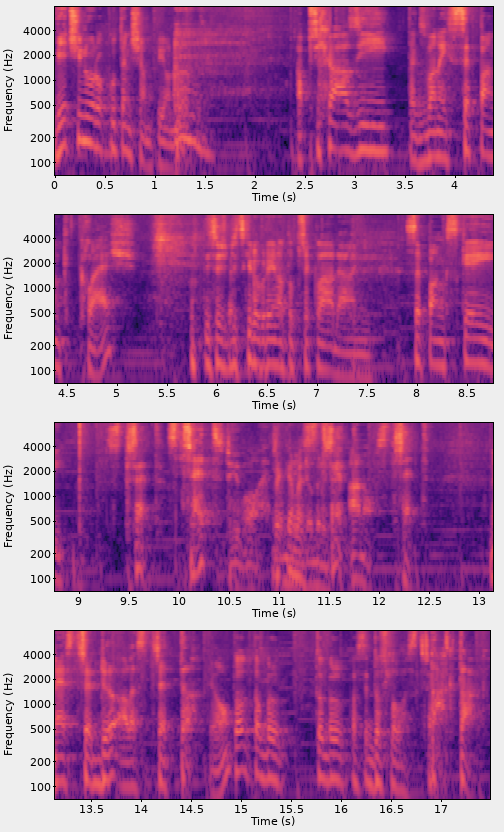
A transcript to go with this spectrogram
většinu roku ten šampionát. A přichází takzvaný Sepang Clash. Ty jsi vždycky dobrý na to překládání. Sepangský střed. Střed, ty vole. Řekneme dobrý, dobrý. střed. Ano, střed. Ne střed D, ale střed T, jo? To, to, byl, to byl vlastně doslova střed. Tak, tak.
